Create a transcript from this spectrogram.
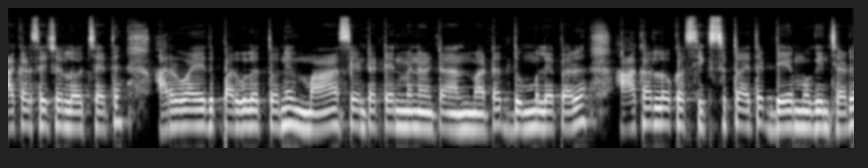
ఆఖరి సెషన్లో వచ్చి అయితే అరవై ఐదు పరుగులతోనే మాస్ ఎంటర్టైన్మెంట్ అంట అనమాట దుమ్ము లేపారు. ఆఖరిలో ఒక సిక్స్తో అయితే డే ముగించాడు.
